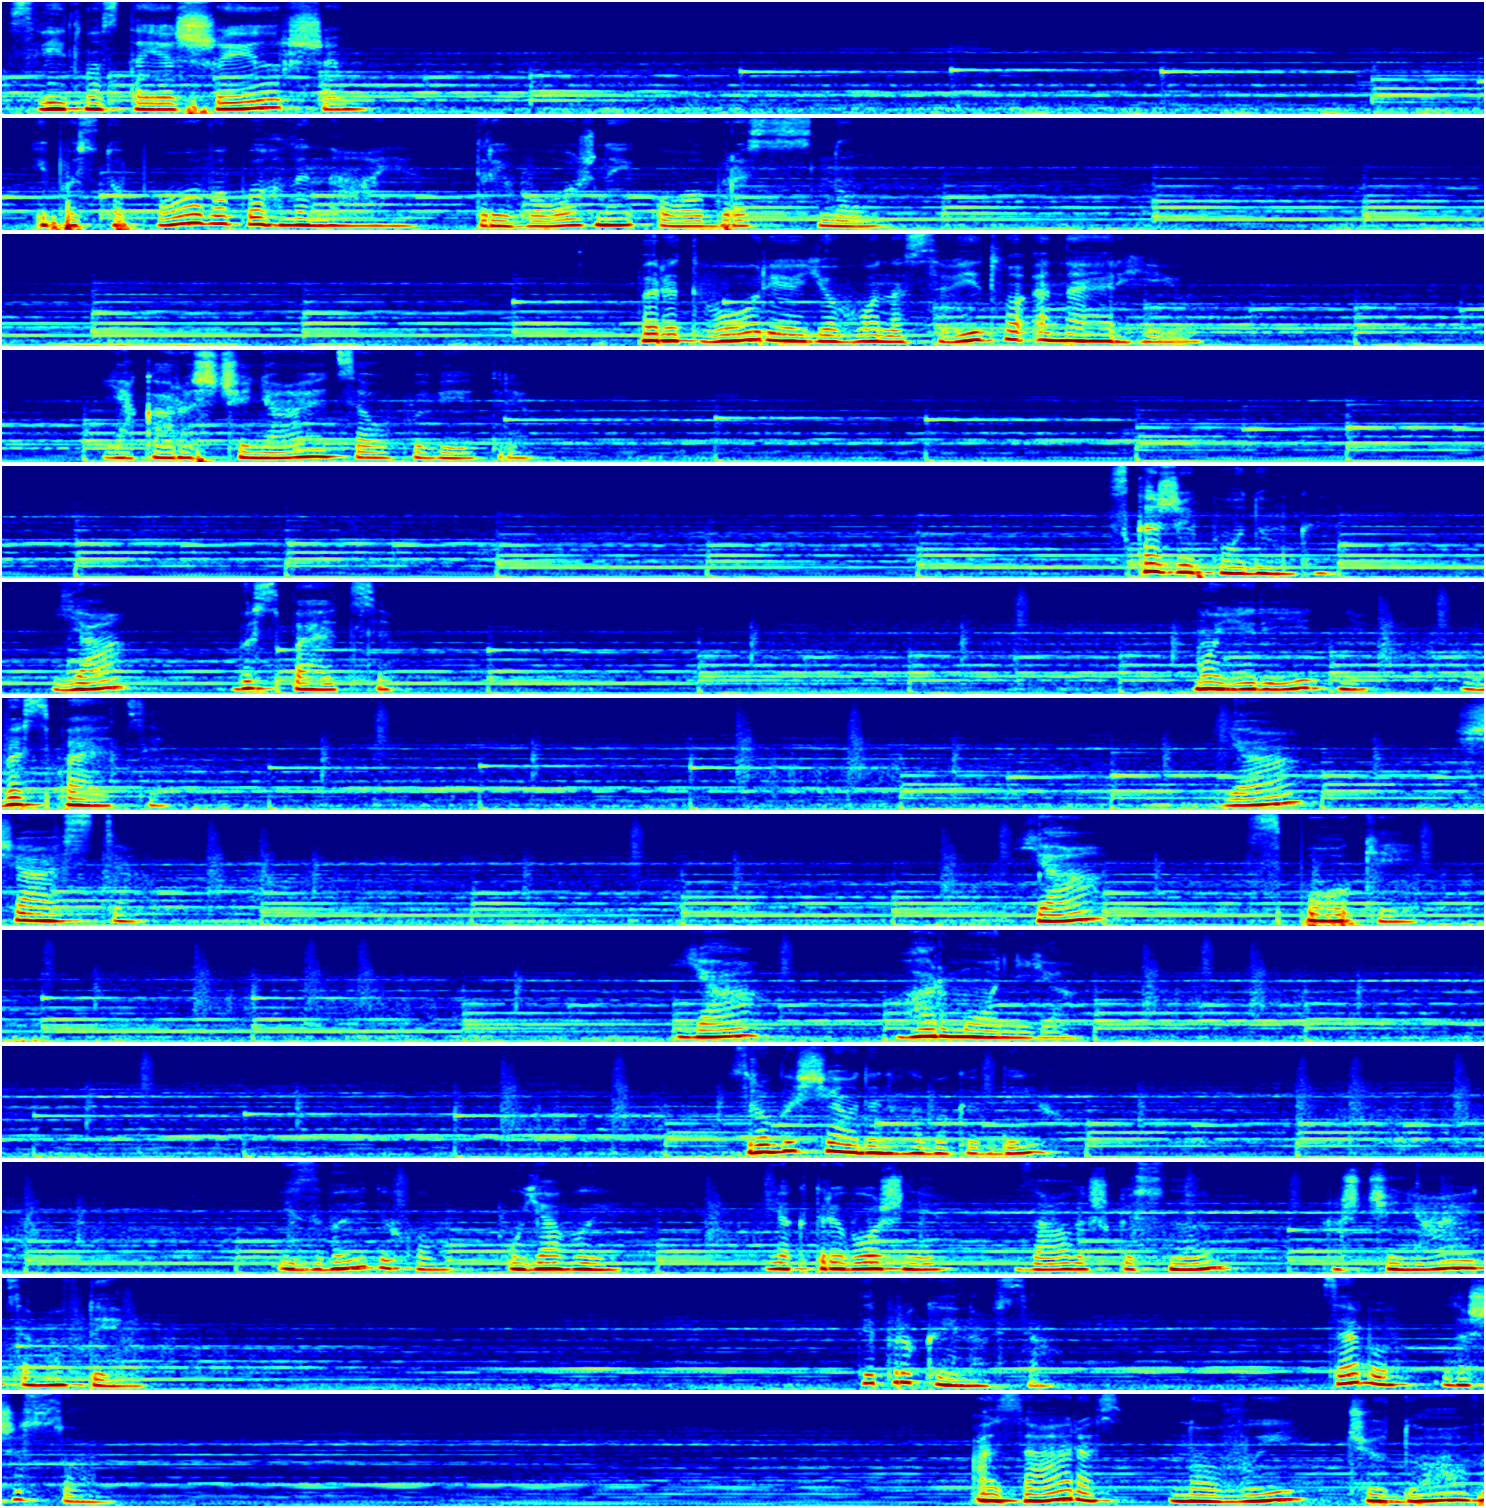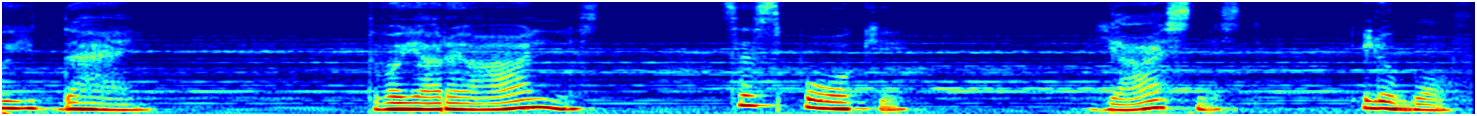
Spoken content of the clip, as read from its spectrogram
Світло стає ширшим. І поступово поглинає тривожний образ сну. Перетворює його на світло енергію, яка розчиняється у повітрі. Скажи подумки, я в безпеці. Мої рідні в безпеці. Я щастя. Я спокій. Я гармонія. Зроби ще один глибокий вдих. І з видихом уяви, як тривожні залишки сну розчиняються, мов дим. Ти прокинувся. Це був лише сон. А зараз новий чудовий день. Твоя реальність це спокій, ясність і любов.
